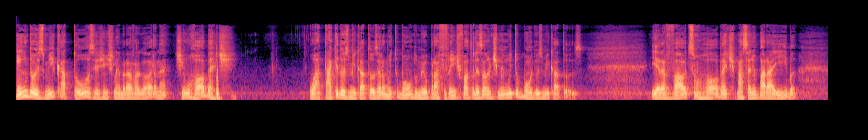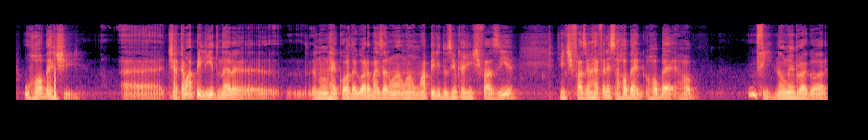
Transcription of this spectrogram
Em 2014, a gente lembrava agora, né? Tinha o Robert. O ataque de 2014 era muito bom, do meio para frente, o Fortaleza era um time muito bom em 2014. E era Valdson, Robert, Marcelinho Paraíba. O Robert uh, tinha até um apelido, né? Era, eu não recordo agora, mas era um, um apelidozinho que a gente fazia. A gente fazia uma referência, Robert, Robert, Robert, enfim, não lembro agora.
